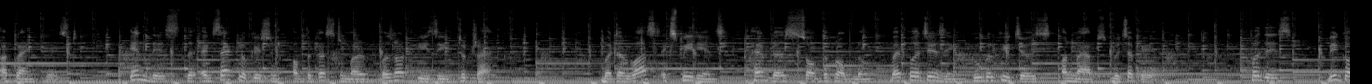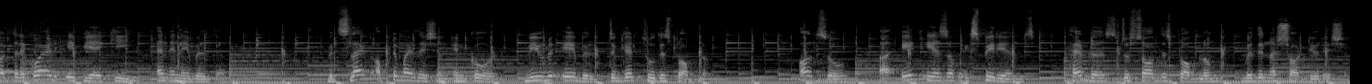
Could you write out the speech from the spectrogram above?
our client faced. In this, the exact location of the customer was not easy to track. But our vast experience helped us solve the problem by purchasing Google features on maps which are paid. For this, we got the required API key and enabled them. With slight optimization in code, we were able to get through this problem. Also, our 8 years of experience helped us to solve this problem within a short duration.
